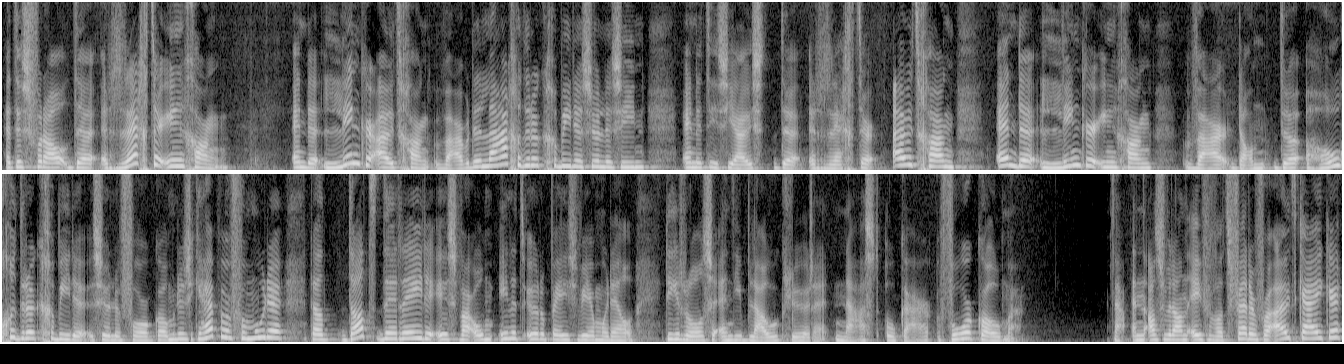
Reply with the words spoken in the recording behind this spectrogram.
Het is vooral de rechteringang en de linkeruitgang waar we de lage drukgebieden zullen zien. En het is juist de rechteruitgang en de linkeringang waar dan de hoge drukgebieden zullen voorkomen. Dus ik heb een vermoeden dat dat de reden is waarom in het Europees weermodel die roze en die blauwe kleuren naast elkaar voorkomen. Nou, en als we dan even wat verder vooruit kijken,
